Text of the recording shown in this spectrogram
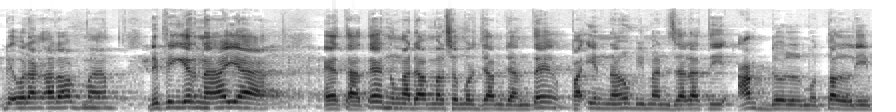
Di orang Arab mah di pinggirna aya. Eta teh nu ngadamel sumur jam-jam teh fa innahu bimanzalati Abdul Muthalib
